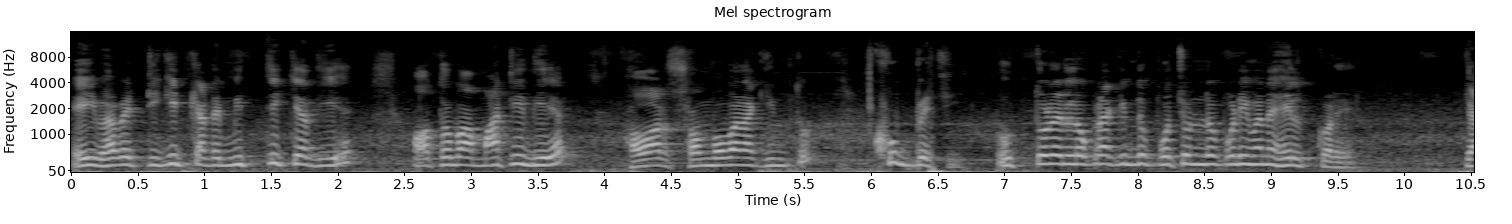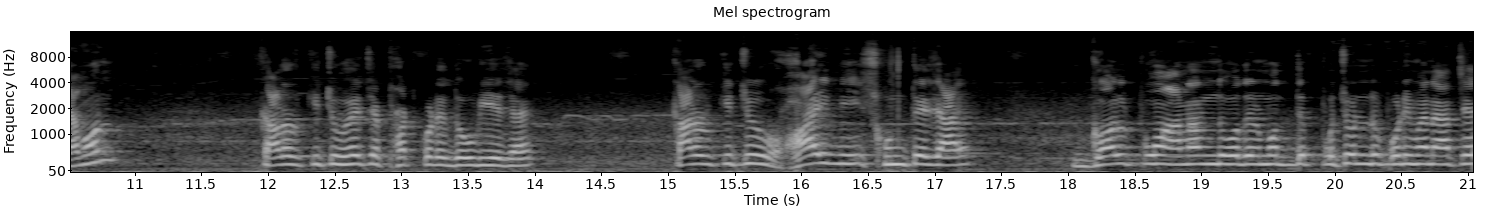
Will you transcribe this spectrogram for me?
এইভাবে টিকিট কাটে মৃত্তিকা দিয়ে অথবা মাটি দিয়ে, হওয়ার সম্ভাবনা কিন্তু খুব বেশি। উত্তরের লোকরা কিন্তু প্রচণ্ড পরিমাণে হেল্প করে। কেমন? কারোর কিছু হয়েছে, ফট করে দৌড়িয়ে যায়। কারোর কিছু হয়নি, শুনতে যায়। গল্প, আনন্দ ওদের মধ্যে প্রচণ্ড পরিমাণে আছে।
